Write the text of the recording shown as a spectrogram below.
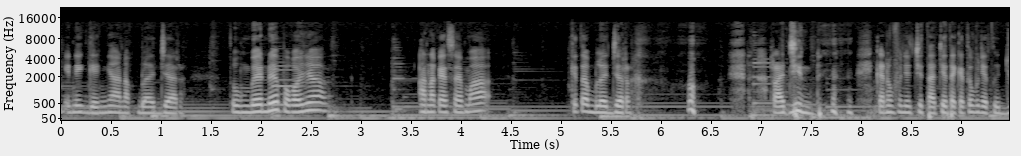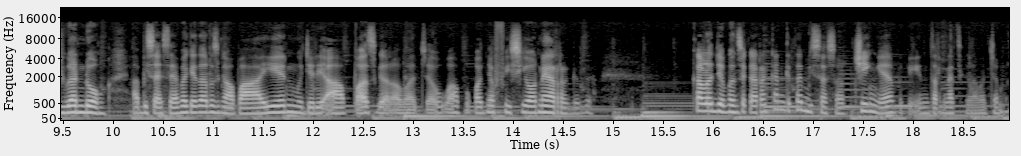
Ini gengnya anak belajar. Tumben deh pokoknya anak SMA kita belajar rajin. Karena punya cita-cita kita punya tujuan dong. Habis SMA kita harus ngapain mau jadi apa segala macam. Wah pokoknya visioner gitu. Kalau zaman sekarang kan kita bisa searching ya pakai internet segala macam.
